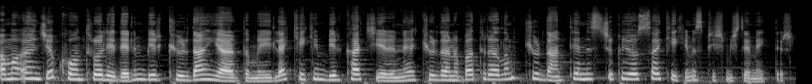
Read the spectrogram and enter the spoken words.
Ama önce kontrol edelim bir kürdan yardımıyla kekin birkaç yerine kürdanı batıralım. Kürdan temiz çıkıyorsa kekimiz pişmiş demektir.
